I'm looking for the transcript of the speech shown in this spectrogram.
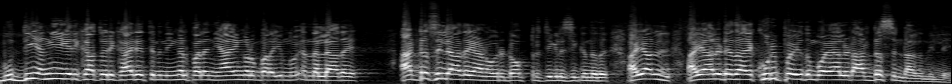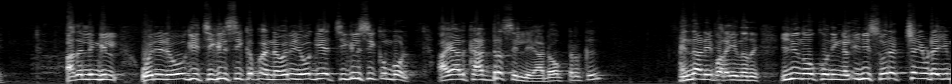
ബുദ്ധി അംഗീകരിക്കാത്ത ഒരു കാര്യത്തിന് നിങ്ങൾ പല ന്യായങ്ങളും പറയുന്നു എന്നല്ലാതെ അഡ്രസ് ഇല്ലാതെയാണോ ഒരു ഡോക്ടർ ചികിത്സിക്കുന്നത്? അയാൾ അയാളുടേതായ കുറിപ്പ് എഴുതുമ്പോൾ അയാളുടെ അഡ്രസ്സ് ഉണ്ടാകുന്നില്ലേ? അതല്ലെങ്കിൽ ഒരു രോഗി ചികിത്സിക്ക ഒരു രോഗിയെ ചികിത്സിക്കുമ്പോൾ അയാൾക്ക് അഡ്രസ്സ് ഇല്ലേ ആ ഡോക്ടർക്ക്? എന്താണ് ഈ പറയുന്നത്? ഇനി നോക്കൂ നിങ്ങൾ. ഇനി സുരക്ഷയുടെയും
